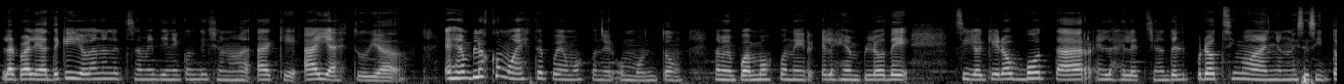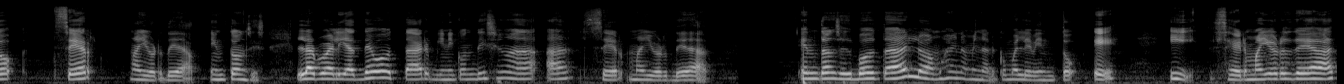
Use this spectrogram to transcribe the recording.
la probabilidad de que yo gane un examen viene condicionada a que haya estudiado. Ejemplos como este podemos poner un montón. También podemos poner el ejemplo de si yo quiero votar en las elecciones del próximo año, necesito ser mayor de edad. Entonces, la probabilidad de votar viene condicionada a ser mayor de edad. Entonces, votar lo vamos a denominar como el evento E y ser mayor de edad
